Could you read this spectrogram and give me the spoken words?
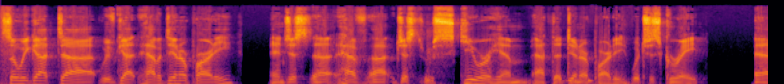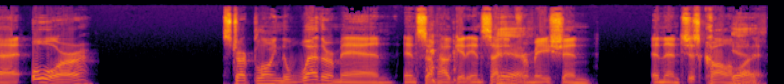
so we got uh, we've got have a dinner party and just uh, have uh, just skewer him at the dinner party, which is great. Uh, or start blowing the weatherman and somehow get inside Yeah. information and then just call him on it.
